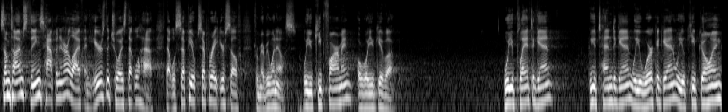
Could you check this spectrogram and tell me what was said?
Sometimes things happen in our life, and here's the choice that we'll have that will separate yourself from everyone else. Will you keep farming or will you give up? Will you plant again Will you tend again? Will you work again? Will you keep going?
